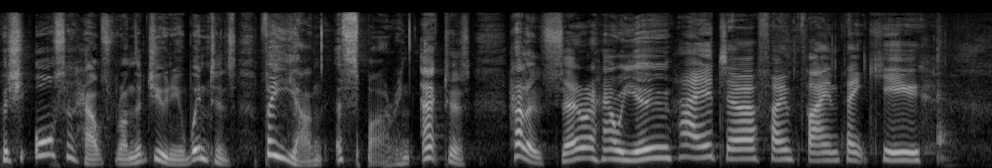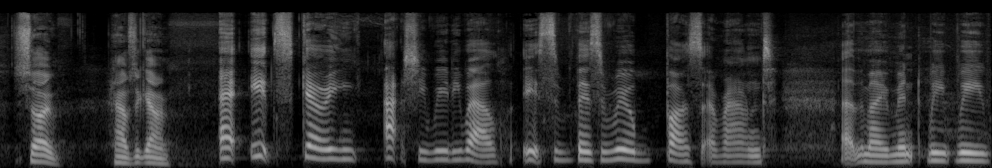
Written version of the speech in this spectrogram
but she also helps run the Junior Wintons for young aspiring actors. Hello, Sarah, how are you? Hi, Jeff. I'm fine, thank you. So, how's it going? Uh, it's going actually really well. It's there's a real buzz around at the moment. We we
